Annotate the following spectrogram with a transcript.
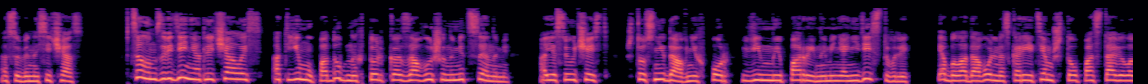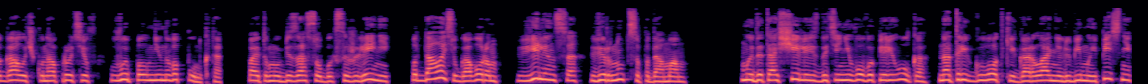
особенно сейчас. В целом заведение отличалось от ему подобных только завышенными ценами, а если учесть что с недавних пор винные пары на меня не действовали, я была довольна скорее тем, что поставила галочку напротив выполненного пункта, поэтому без особых сожалений поддалась уговорам Виленса вернуться по домам. Мы дотащились до теневого переулка, на три глотки горлани любимые песни,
